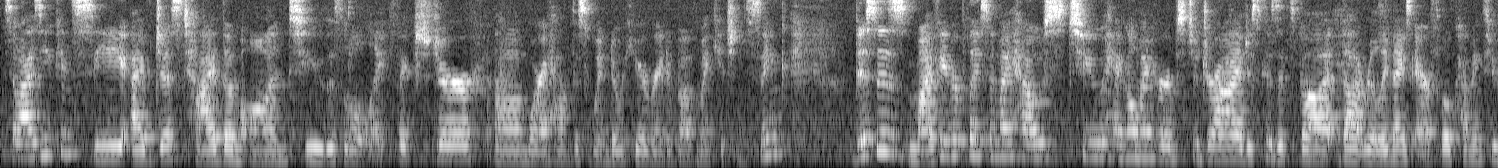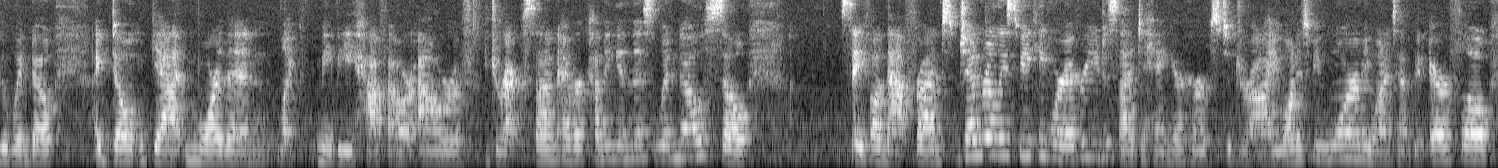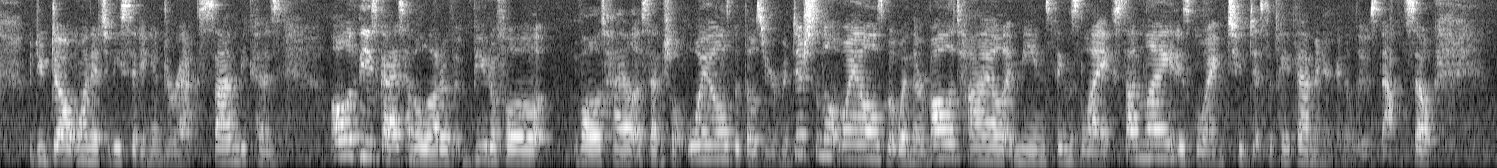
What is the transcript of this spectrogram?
So as you can see, I've just tied them onto this little light fixture um, where I have this window here right above my kitchen sink. This is my favorite place in my house to hang all my herbs to dry just because it's got that really nice airflow coming through the window. I don't get more than like maybe half hour, hour of direct sun ever coming in this window. So safe on that front. Generally speaking, wherever you decide to hang your herbs to dry, you want it to be warm, you want it to have good airflow, but you don't want it to be sitting in direct sun because all of these guys have a lot of beautiful volatile essential oils, but those are your medicinal oils, but when they're volatile, it means things like sunlight is going to dissipate them and you're going to lose that. So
